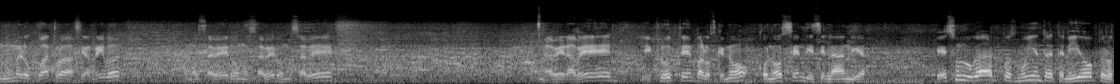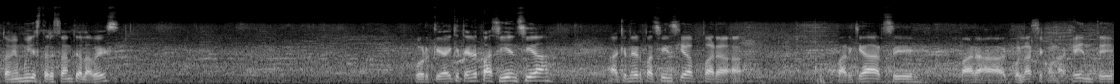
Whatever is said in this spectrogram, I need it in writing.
número 4 hacia arriba. Vamos a ver, vamos a ver, vamos a ver. A ver, a ver, disfruten para los que no conocen Disneylandia. Es un lugar pues muy entretenido, pero también muy estresante a la vez. Porque hay que tener paciencia, hay que tener paciencia para parquearse, para colarse con la gente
